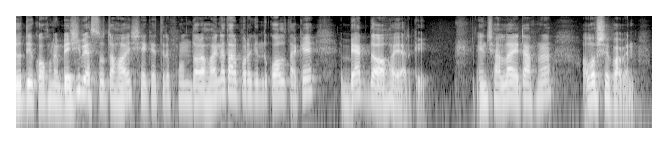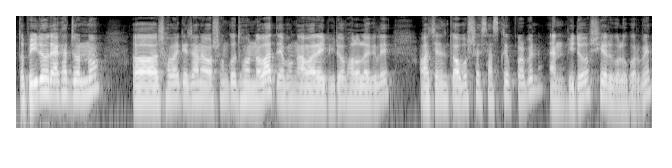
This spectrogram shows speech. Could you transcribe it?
যদি কখনো বেশি ব্যস্ততা হয়, সেক্ষেত্রে ফোন ধরা হয় না। তারপরে কিন্তু কল তাকে ব্যাক দেওয়া হয় আর কি ইনশাল্লাহ এটা আপনারা অবশ্যই পাবেন। তো ভিডিও দেখার জন্য সবাইকে জানাই অসংখ্য ধন্যবাদ এবং আমার এই ভিডিও ভালো লাগলে আমার চ্যানেলকে অবশ্যই সাবস্ক্রাইব করবেন অ্যান্ড ভিডিও শেয়ারগুলো করবেন।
